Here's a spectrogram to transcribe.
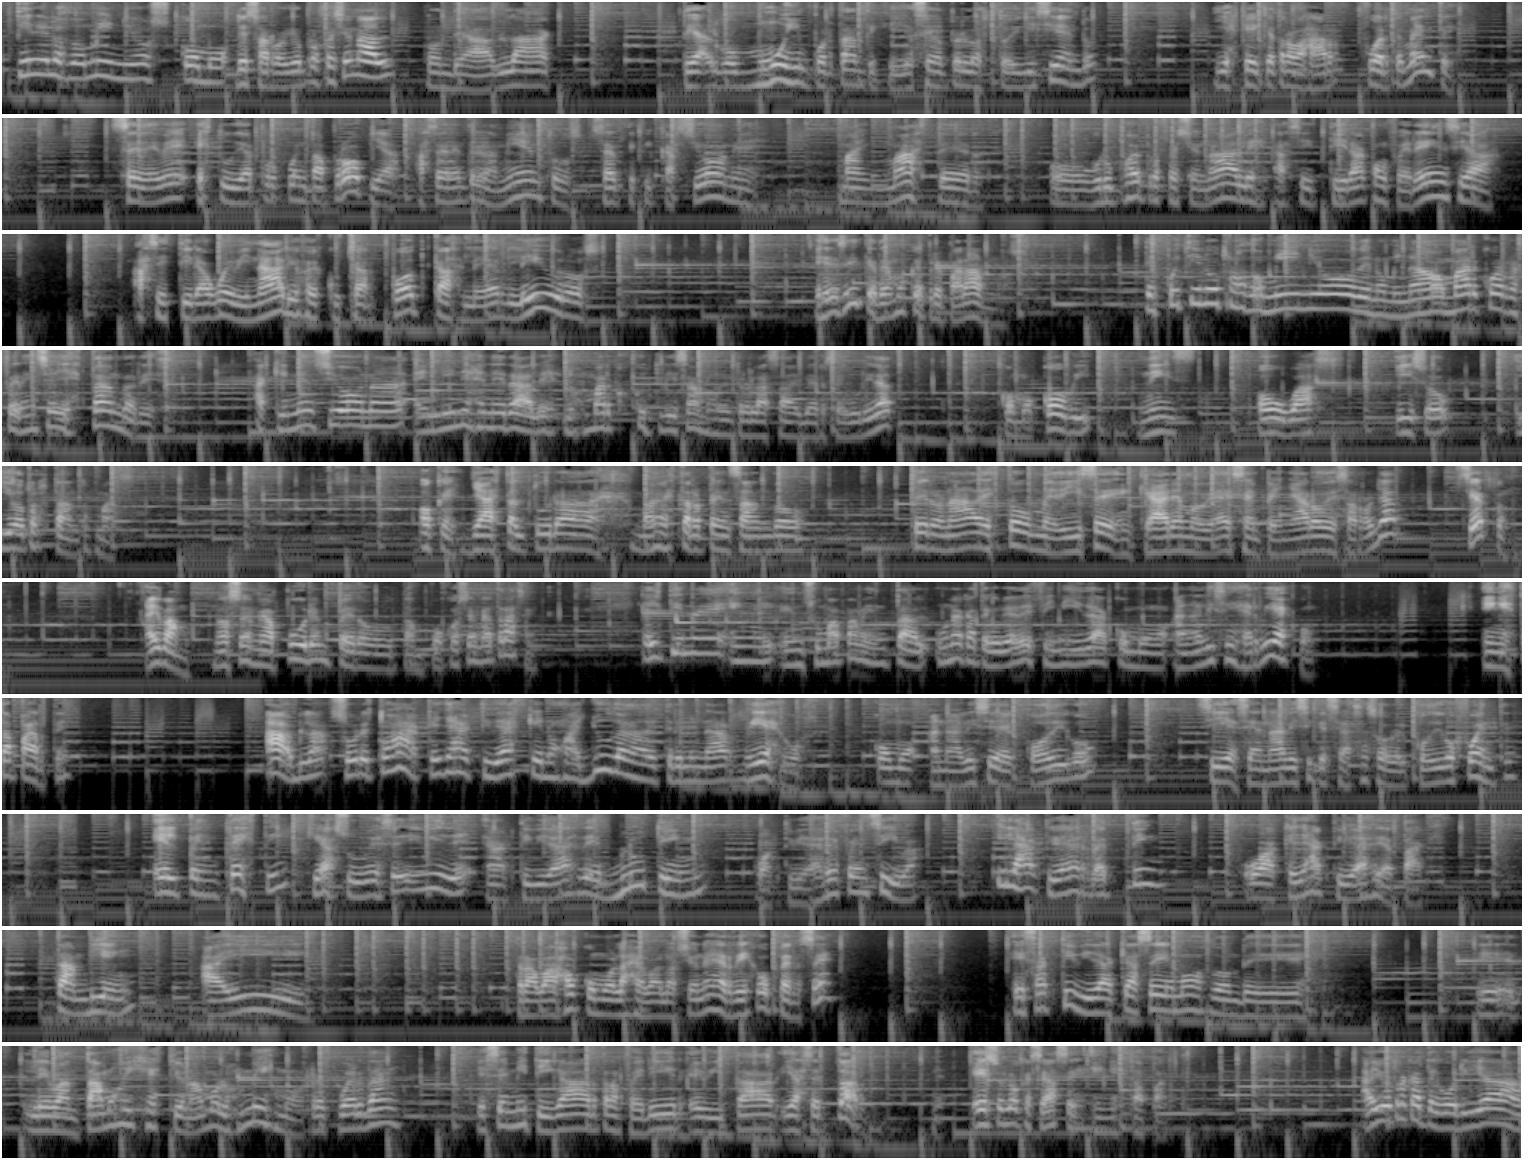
tiene los dominios como desarrollo profesional, donde habla de algo muy importante que yo siempre lo estoy diciendo, y es que hay que trabajar fuertemente. Se debe estudiar por cuenta propia, hacer entrenamientos, certificaciones, Mindmaster o grupos de profesionales, asistir a conferencias, asistir a webinarios, escuchar podcasts, leer libros. Es decir, que tenemos que prepararnos. Después tiene otros dominios denominados marco de referencia y estándares. Aquí menciona en líneas generales los marcos que utilizamos dentro de la ciberseguridad, como COBI, NIST, OWASP, ISO y otros tantos más. Ok, ya a esta altura van a estar pensando, pero nada de esto me dice en qué área me voy a desempeñar o desarrollar, ¿cierto? Ahí vamos, no se me apuren, pero tampoco se me atrasen. Él tiene en, en su mapa mental una categoría definida como análisis de riesgo. En esta parte habla sobre todas aquellas actividades que nos ayudan a determinar riesgos, como análisis de código, si ese análisis que se hace sobre el código fuente, el pentesting que a su vez se divide en actividades de blue team o actividades defensivas y las actividades de red team o aquellas actividades de ataque. También hay trabajo como las evaluaciones de riesgo per se. Esa actividad que hacemos donde eh, levantamos y gestionamos los mismos. ¿Recuerdan ese mitigar, transferir, evitar y aceptar. Eso es lo que se hace en esta parte. Hay otra categoría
